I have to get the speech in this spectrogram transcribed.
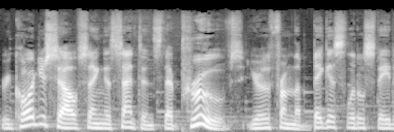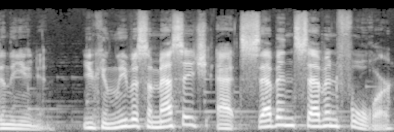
Record yourself saying a sentence that proves you're from the biggest little state in the Union. You can leave us a message at 774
